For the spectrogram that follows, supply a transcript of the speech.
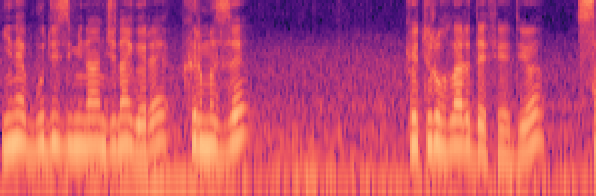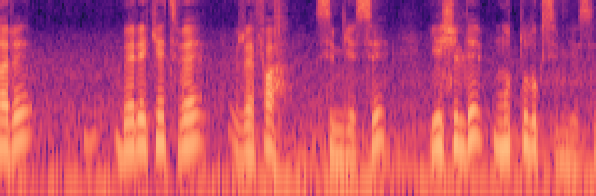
Yine Budizm inancına göre kırmızı kötü ruhları def ediyor. Sarı bereket ve refah simgesi. Yeşil de mutluluk simgesi.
